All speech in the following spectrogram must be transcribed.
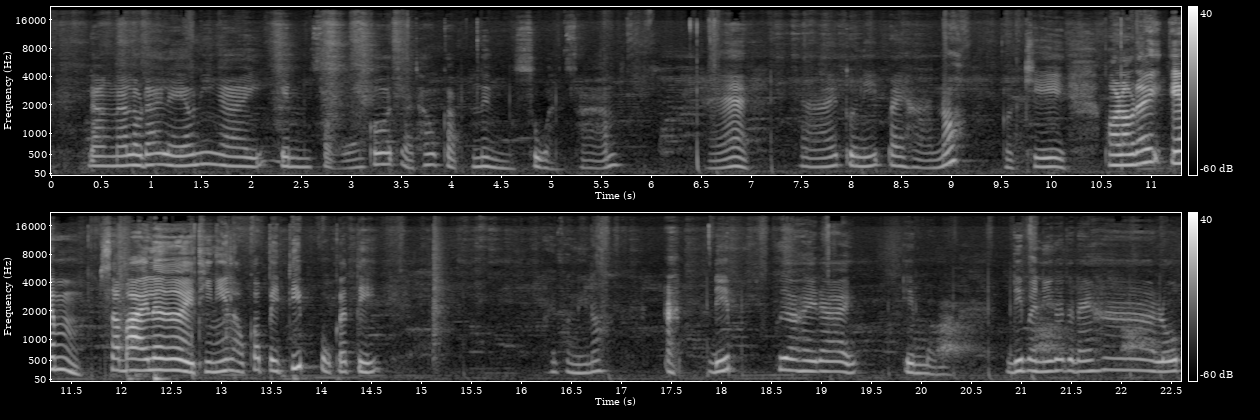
1ดังนั้นเราได้แล้วนี่ไง m 2ก็จะเท่ากับ1ส่วน3อ่าย้ายตัวนี้ไปหารเนาะโอเค พอเราได้ m สบายเลย ทีนี้เราก็ไปดิฟปกติให้ฝั่งนี้เนาะอะดิฟเพื่อให้ได้ m ออกมา ดิฟอันนี้ก็จะได้5ลบ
